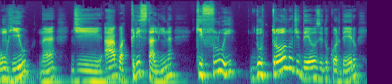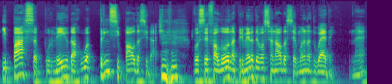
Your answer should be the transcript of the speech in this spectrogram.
um rio né, de água cristalina que flui do trono de Deus e do Cordeiro e passa por meio da rua principal da cidade. Uhum. Você falou na primeira devocional da semana do Éden, né?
